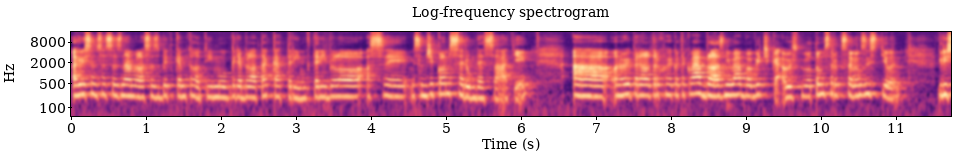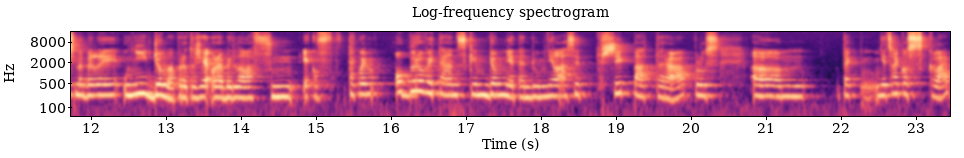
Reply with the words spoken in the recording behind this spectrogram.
A když jsem se seznámila se zbytkem toho týmu, kde byla ta Katrín, který bylo asi, myslím, že kolem 70, a ona vypadala trochu jako taková bláznivá babička a my jsme o tom s Roxanou zjistili. Když jsme byli u ní doma, protože ona bydlela v, jako v takovém obrovitánském domě. Ten dům měl asi tři patra plus um, tak něco jako sklep.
